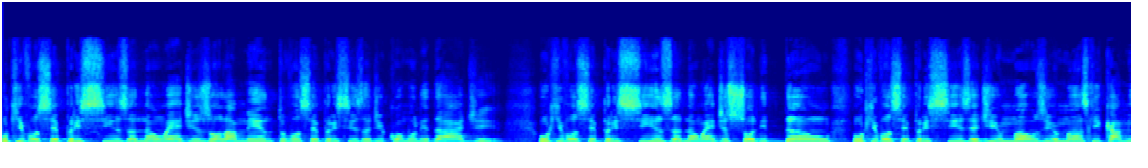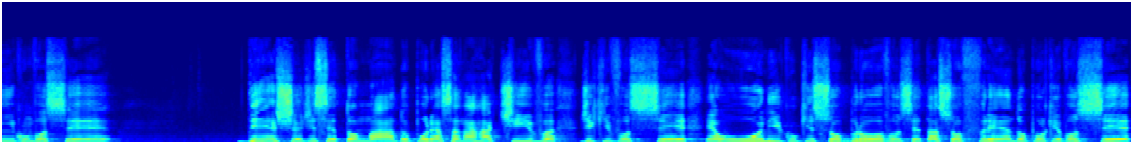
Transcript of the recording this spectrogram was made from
o que você precisa não é de isolamento, você precisa de comunidade. O que você precisa não é de solidão, o que você precisa é de irmãos e irmãs que caminhem com você. Deixa de ser tomado por essa narrativa de que você é o único que sobrou, você está sofrendo porque você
